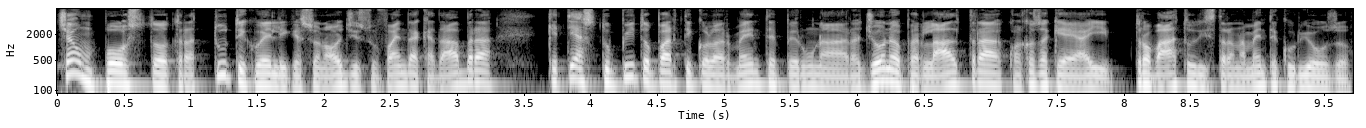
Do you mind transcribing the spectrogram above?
c'è un posto tra tutti quelli che sono oggi su Find a Cadabra che ti ha stupito particolarmente per una ragione o per l'altra, qualcosa che hai trovato di stranamente curioso?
